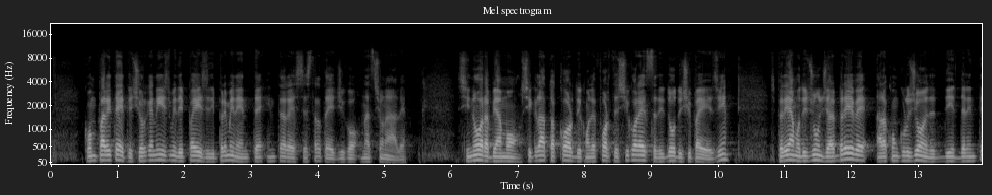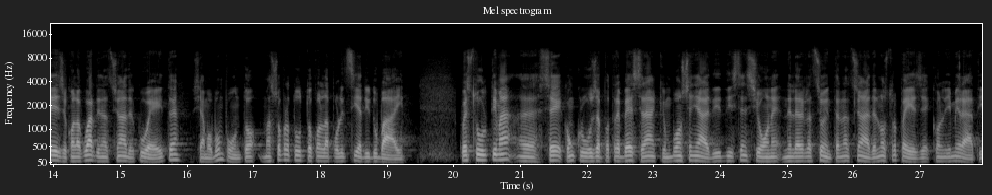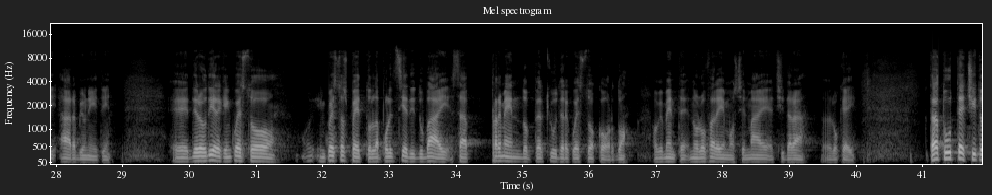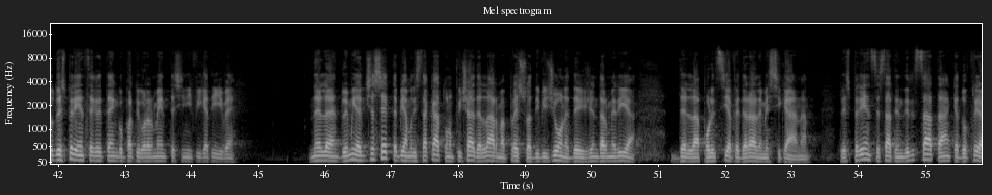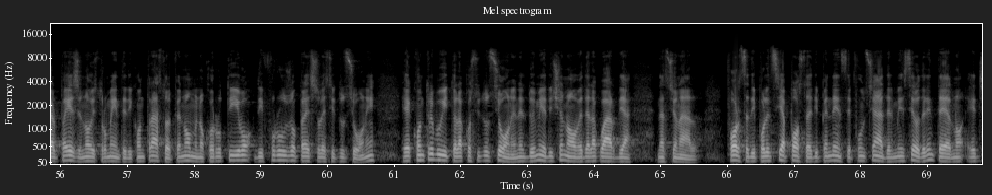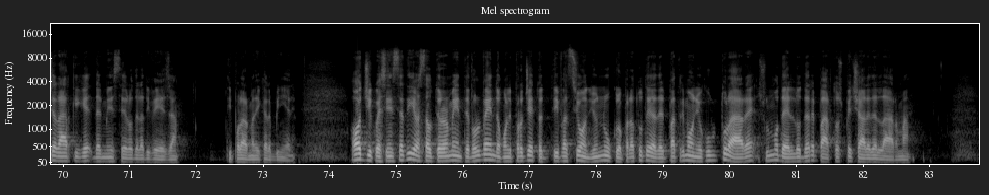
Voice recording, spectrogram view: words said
con paritetici organismi dei paesi di preminente interesse strategico nazionale. Sinora abbiamo siglato accordi con le forze di sicurezza di 12 paesi. Speriamo di giungere a breve alla conclusione de delle intese con la Guardia Nazionale del Kuwait, siamo a buon punto, ma soprattutto con la Polizia di Dubai. Quest'ultima, eh, se conclusa, potrebbe essere anche un buon segnale di distensione nelle relazioni internazionali del nostro Paese con gli Emirati Arabi Uniti. Eh, devo dire che in questo, in questo aspetto la Polizia di Dubai sta premendo per chiudere questo accordo. Ovviamente non lo faremo se il MAE ci darà eh, l'ok. Tra tutte cito due esperienze che ritengo particolarmente significative. Nel 2017 abbiamo distaccato un ufficiale dell'arma presso la divisione di gendarmeria della Polizia Federale Messicana. L'esperienza è stata indirizzata anche ad offrire al Paese nuovi strumenti di contrasto al fenomeno corruttivo diffuso presso le istituzioni e ha contribuito alla costituzione nel 2019 della Guardia Nazionale, forza di polizia posta alle dipendenze funzionali del Ministero dell'Interno e gerarchiche del Ministero della Difesa, tipo l'Arma dei Carabinieri. Oggi questa iniziativa sta ulteriormente evolvendo con il progetto di attivazione di un nucleo per la tutela del patrimonio culturale sul modello del reparto speciale dell'arma.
